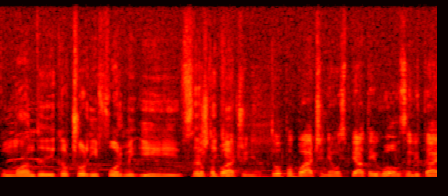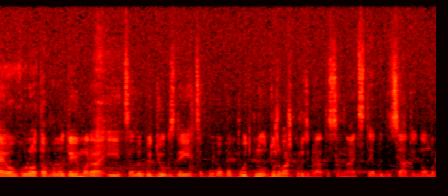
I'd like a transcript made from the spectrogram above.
команди, яка в чорній формі, і все До ж таки побачення, до побачення. Ось п'ятий гол залітає у ворота Володимира, і це Лебедюк, здається, був або будь ну дуже важко розібрати 17 або 10 номер.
